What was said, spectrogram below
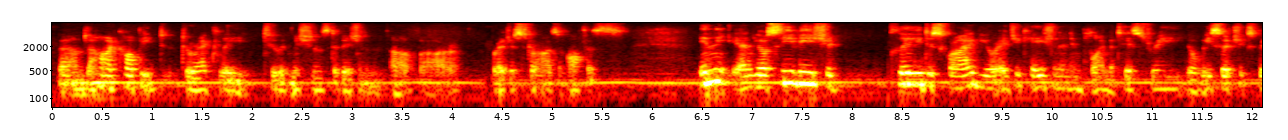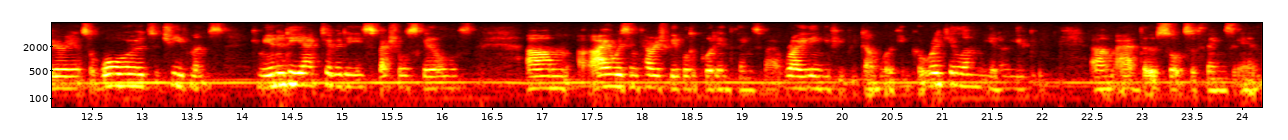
um, the hard copy directly to admissions division of our registrar's office. In the, and your CV should clearly describe your education and employment history, your research experience, awards, achievements, community activities, special skills. Um, I always encourage people to put in things about writing. If you've done work in curriculum, you know, you could um, add those sorts of things in.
